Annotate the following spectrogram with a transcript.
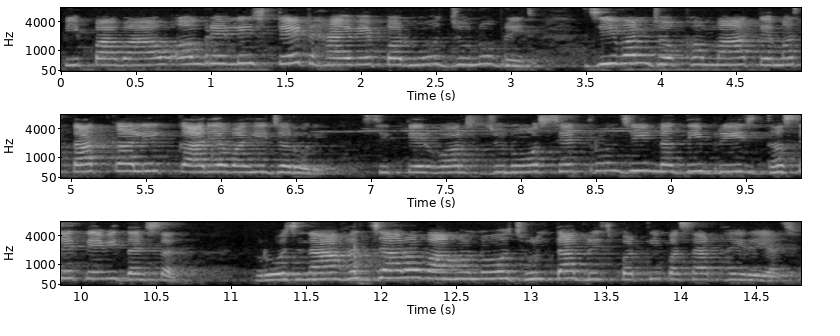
પીપાવાવ અમરેલી સ્ટેટ હાઈવે પરનું જૂનું બ્રિજ. જીવન જોખમમાં તેમજ તાત્કાલિક કાર્યવાહી જરૂરી. સિત્તેર વર્ષ જૂનો શેત્રુંજી નદી બ્રિજ ધસે તેવી દહેશત. રોજના હજારો વાહનો ઝૂલતા બ્રિજ પરથી પસાર થઈ રહ્યા છે.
